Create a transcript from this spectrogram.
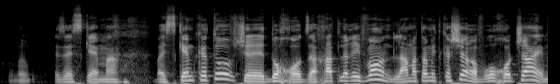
זאת אומרת, איזה הסכם, מה? בהסכם כתוב שדוחות זה אחת לרבעון, למה אתה מתקשר? עברו חודשיים.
